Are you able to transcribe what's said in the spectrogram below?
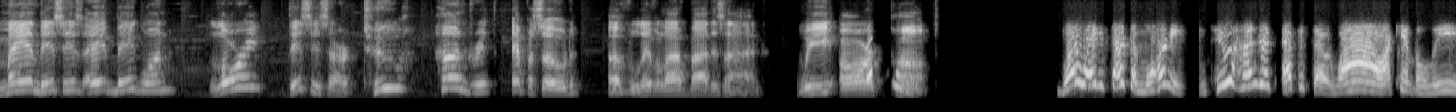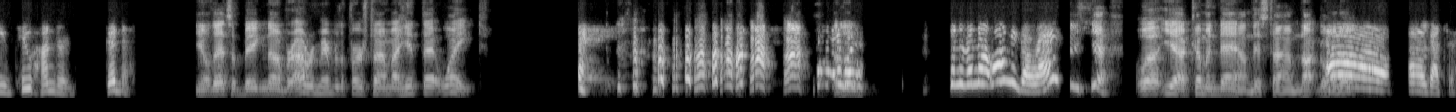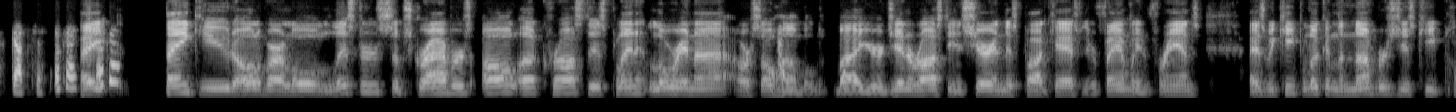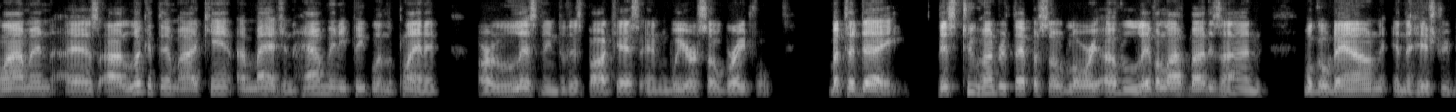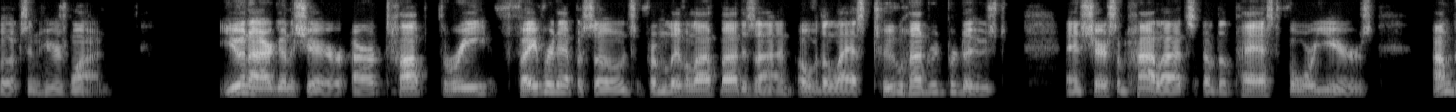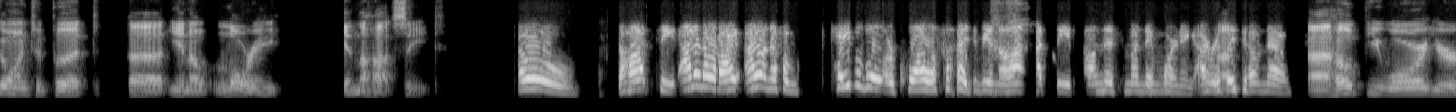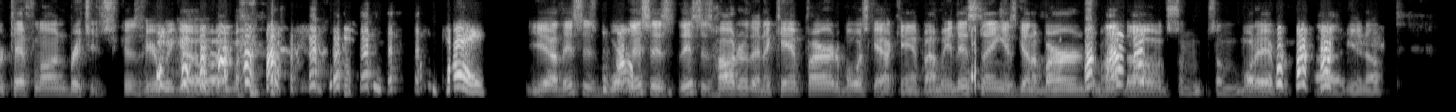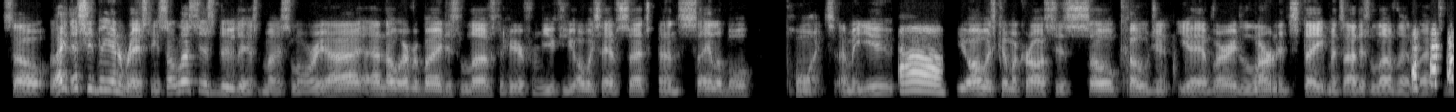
Man, this is a big one. Lori, this is our 200th episode of Live a Life by Design. We are pumped. What a way to start the morning. 200th episode. Wow, I can't believe 200. Goodness. You know, that's a big number. I remember the first time I hit that weight. It was, couldn't have been that long ago, right? yeah. Well, yeah, coming down this time, not going oh, up. Oh, Yeah. gotcha. Gotcha. Okay. Hey, okay. thank you to all of our loyal listeners, subscribers all across this planet. Lori and I are so humbled by your generosity in sharing this podcast with your family and friends. As we keep looking, the numbers just keep climbing. As I look at them, I can't imagine how many people in the planet are listening to this podcast, and we are so grateful. But today, this 200th episode, Lori, of Live a Life by Design will go down in the history books, and here's why. You and I are going to share our top three favorite episodes from Live a Life by Design over the last 200 produced and share some highlights of the past four years. I'm going to put, uh, you know, Lori in the hot seat. Oh, the hot seat. I don't know. I, I don't know if I'm capable or qualified to be in the hot seat on this Monday morning. I really don't know. I hope you wore your Teflon breeches because here we go. Okay. Yeah, this is this is this is hotter than a campfire at a Boy Scout camp. I mean, this thing is going to burn some hot dogs, some some whatever, uh, you know. So, hey, this should be interesting. So let's just do this, Miss Lori. I I know everybody just loves to hear from you because you always have such unsaleable points. I mean, you Oh, you always come across just so cogent. You have very learned statements. I just love that about you.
